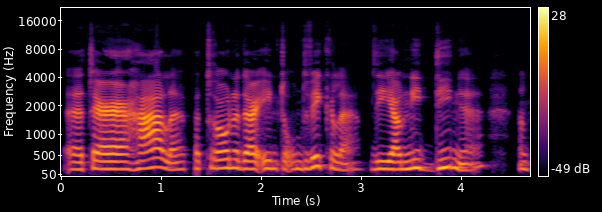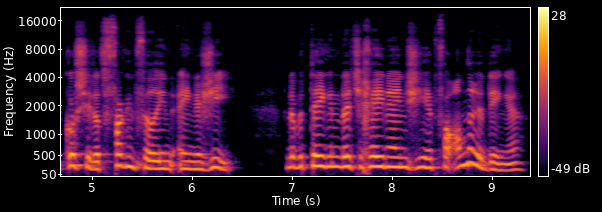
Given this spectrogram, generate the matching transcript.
te herhalen, patronen daarin te ontwikkelen die jou niet dienen, dan kost je dat fucking veel energie. En dat betekent dat je geen energie hebt voor andere dingen.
